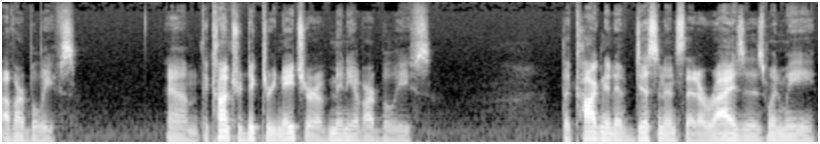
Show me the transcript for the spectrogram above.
of our beliefs um, the contradictory nature of many of our beliefs, the cognitive dissonance that arises when we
